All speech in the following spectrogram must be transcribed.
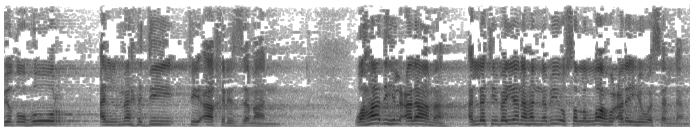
بظهور المهدي في آخر الزمان. وهذه العلامة التي بينها النبي صلى الله عليه وسلم.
